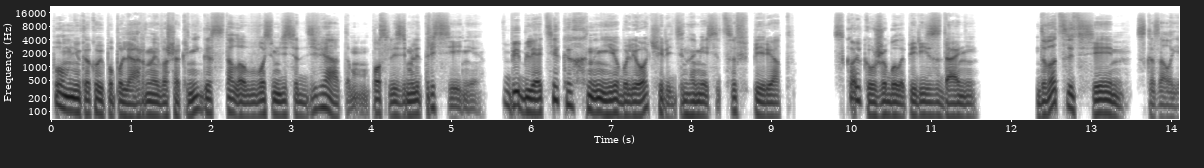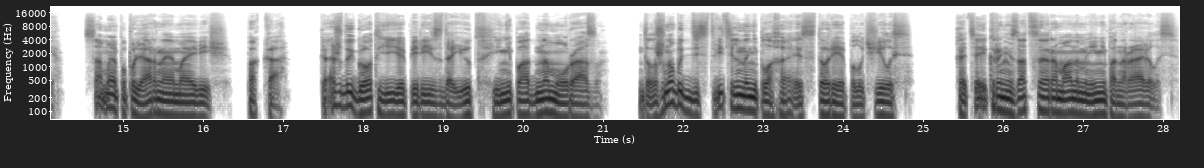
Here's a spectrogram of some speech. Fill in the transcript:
Помню, какой популярной ваша книга стала в 89-м, после землетрясения. В библиотеках на нее были очереди на месяцы вперед. Сколько уже было переизданий? «Двадцать семь», — сказал я. «Самая популярная моя вещь. Пока. Каждый год ее переиздают, и не по одному разу. Должно быть, действительно неплохая история получилась. Хотя экранизация романа мне не понравилась.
